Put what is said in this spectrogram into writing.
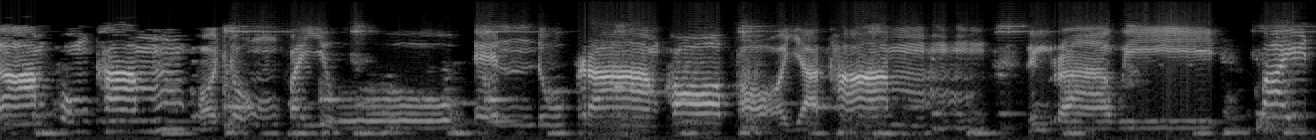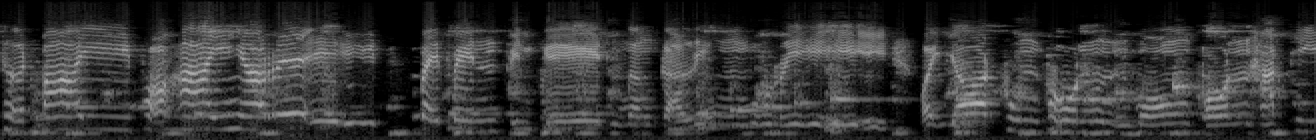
งามคมคำพอจงไปอยู่ เอ็นดูพรามขอพ่ออย่าทำซึ่งราวี ไปเถิดไปพ่อไอเรศไปเป็นปิ่นเกตเมืองกะลิงบุรีพอยอดคุณพลมงคลหัตถี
